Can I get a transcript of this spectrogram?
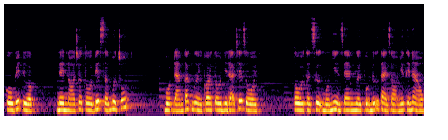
Cô biết được, nên nói cho tôi biết sớm một chút. Một đám các người coi tôi như đã chết rồi. Tôi thật sự muốn nhìn xem người phụ nữ tài giỏi như thế nào.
